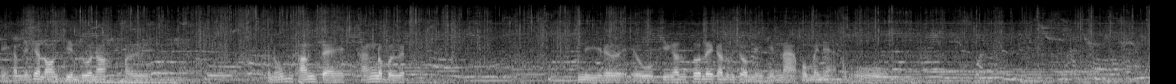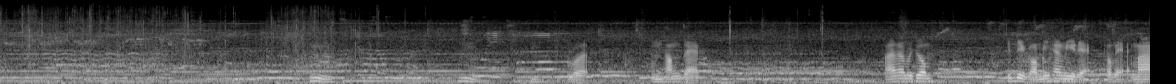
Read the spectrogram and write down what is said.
นี่ครับเดี๋ยวจะลองกินดูเนาะเออขนมถังแตกถังระเบิด นี่เลยโอ้กินกันสดๆเลยครับท่านผู้ชมนี่เห็นหน้าผมไหมเนี่ยโอ้อืมอืมอืมตัวมันท้องแตกมาท่านผู้ชมคลิปนี้ก็มีแค่นี้แหละก็แวะมา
